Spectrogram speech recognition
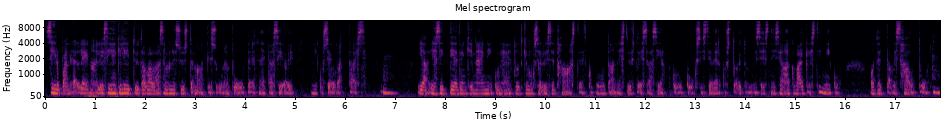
sirpanelleena, eli siihenkin liittyy tavallaan semmoinen systemaattisuuden puute, että näitä asioita niin kuin seurattaisiin. Mm. Ja, ja sitten tietenkin näin niin kuin ne tutkimukselliset haasteet, kun puhutaan niistä yhteisasiakkuuksista ja verkostoitumisesta, niin se on aika vaikeasti niin kuin otettavissa haltuun. Mm.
